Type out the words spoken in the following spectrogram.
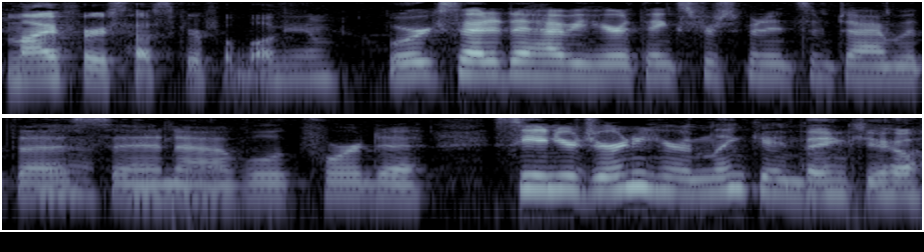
my first Husker football game. We're excited to have you here. Thanks for spending some time with us, yeah, and uh, we'll look forward to seeing your journey here in Lincoln. Thank you.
